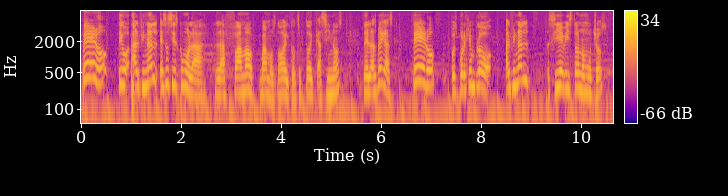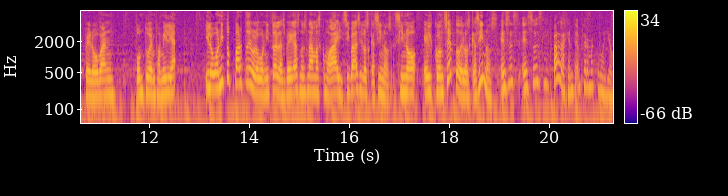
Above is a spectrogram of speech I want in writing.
Pero, digo, al final, eso sí es como la, la fama, vamos, ¿no? El concepto de casinos de Las Vegas. Pero, pues, por ejemplo, al final sí he visto, no muchos, pero van punto en familia. Y lo bonito, parte de lo bonito de Las Vegas no es nada más como, ay, sí vas y los casinos, sino el concepto de los casinos. Eso es, eso es para la gente enferma como yo,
